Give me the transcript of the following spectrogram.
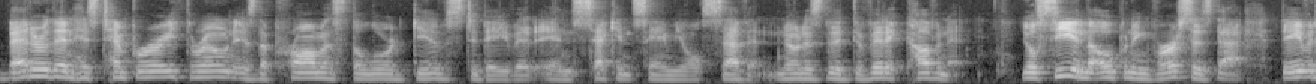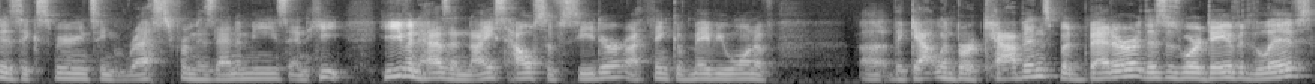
better than his temporary throne is the promise the Lord gives to David in 2 Samuel 7, known as the Davidic covenant. You'll see in the opening verses that David is experiencing rest from his enemies, and he, he even has a nice house of cedar. I think of maybe one of uh, the Gatlinburg cabins, but better. This is where David lives.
